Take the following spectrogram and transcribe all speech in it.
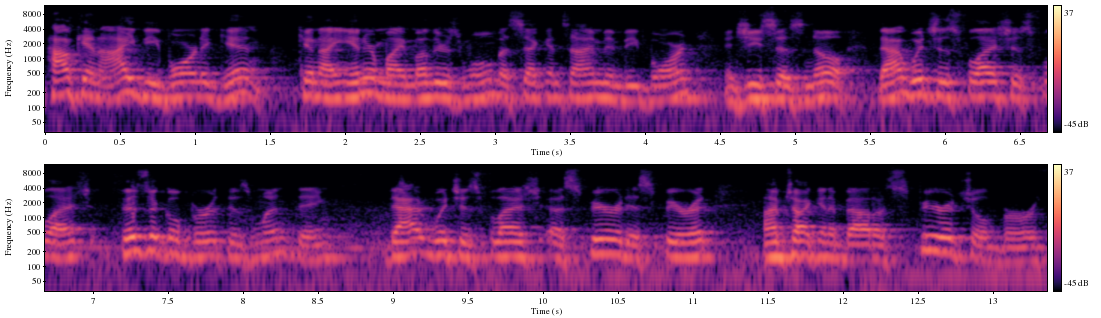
How can I be born again? Can I enter my mother's womb a second time and be born? And she says, No. That which is flesh is flesh. Physical birth is one thing. That which is flesh, a spirit is spirit. I'm talking about a spiritual birth,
